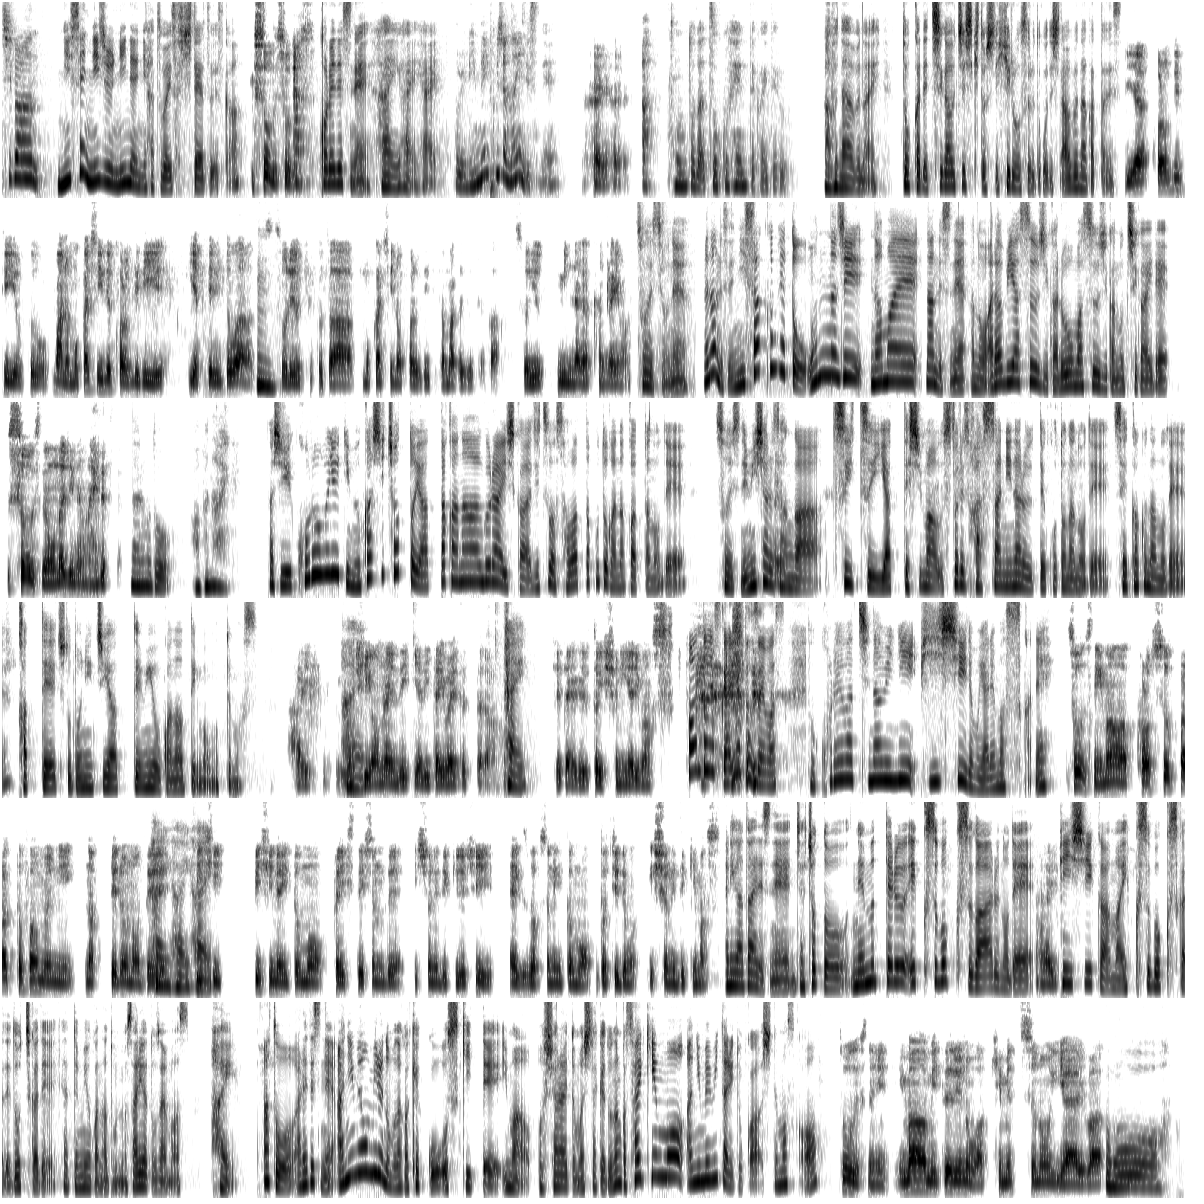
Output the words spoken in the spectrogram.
一番2022年に発売したやつですか？そうです、そうです。これですね。はいはいはい。これリメイクじゃないんですね。はいはい。あ本当だ。続編って書いてる。危ない危ない。どっかで違う知識として披露するとこでした。危なかったです。いや、コールデュティよく、まあ、あの、昔でコールデュティやってる人はうん、それを聞くと、あ昔のコールデュティがまだ出たか、そういう、みんなが考えます。そうですよね。あれなんですね。2作目と同じ名前なんですね。あのアラビア数字かローマ数字かの違いでそうですね、同じ名前です。なるほど。危ない。私コール・オブ・デューティ昔ちょっとやったかなぐらいしか実は触ったことがなかったのでそうですね。ミシャルさんがついついやってしまうストレス発散になるってことなのでせっかくなので買ってちょっと土日やってみようかなって今思ってます。はい。はい。もしオンラインでやりたい場合だったら、はい教えてあげると一緒にやります。本当ですか？ありがとうございます とこれはちなみに PC でもやれますかね？そうですね、今はクロスプラットフォームになってるので、はいはいはい PC, PC の人も PlayStation で一緒にできるし、Xbox の人もどっちでも一緒にできます。ありがたいですねじゃあちょっと眠ってる XBOX があるのではい。PC か、まあ、XBOX かでどっちかでやってみようかなと思います。ありがとうございます。はい。あと、あれですね、アニメを見るのもなんか結構お好きって今おっしゃられてましたけど、なんか最近もアニメ見たりとかしてますか？そうですね、今見てるのは、鬼滅の刃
